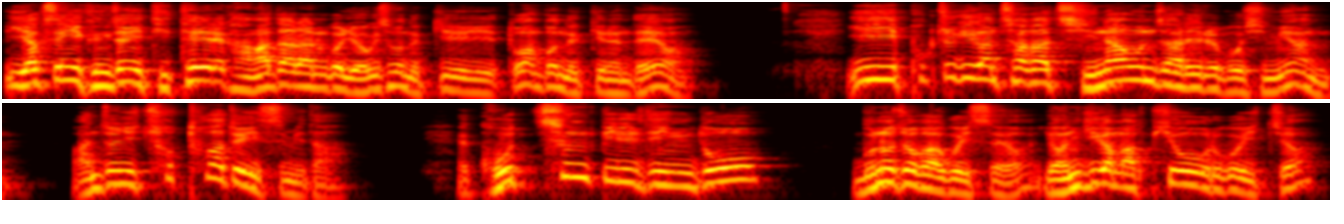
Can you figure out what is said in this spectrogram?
이 학생이 굉장히 디테일에 강하다라는 걸 여기서 느끼 또 한번 느끼는데요. 이 폭주 기관차가 지나온 자리를 보시면 완전히 초토화되어 있습니다. 고층 빌딩도 무너져 가고 있어요. 연기가 막 피어오르고 있죠.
